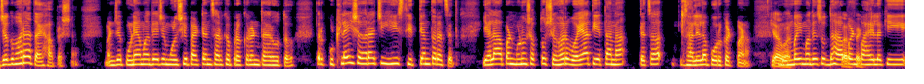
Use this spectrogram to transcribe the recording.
जगभरात आहे हा प्रश्न म्हणजे पुण्यामध्ये जे मुळशी पॅटर्न सारखं प्रकरण तयार होतं तर कुठल्याही शहराची ही स्थित्यंतरच आहेत याला आपण म्हणू शकतो शहर वयात येताना त्याचा झालेला पोरकटपणा. मुंबईमध्ये सुद्धा आपण. पाहिलं की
